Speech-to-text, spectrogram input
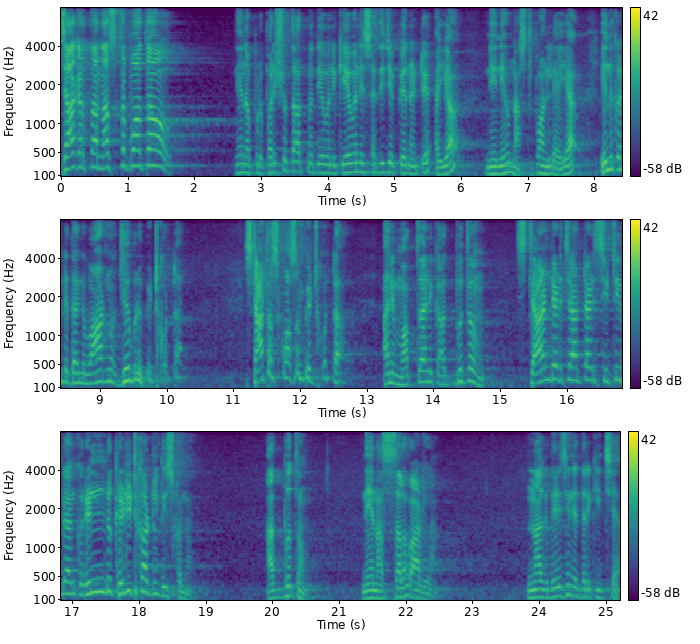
జాగ్రత్త నష్టపోతావు. నేను అప్పుడు పరిశుద్ధాత్మ దేవునికి ఏమని సది చెప్పానంటే అయ్యా నేనేం నష్టపోనులే అయ్యా. ఎందుకంటే దాన్ని వాడను జేబులు పెట్టుకుంటా. స్టాటస్ కోసం పెట్టుకుంటా. అని మొత్తానికి అద్భుతం. స్టాండర్డ్ చార్టర్డ్ సిటీ బ్యాంక్ రెండు క్రెడిట్ కార్డులు తీసుకున్నా. అద్భుతం. నేను అస్సలు వాడలా. నాకు తెలిసిన ఇద్దరికి ఇచ్చా.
